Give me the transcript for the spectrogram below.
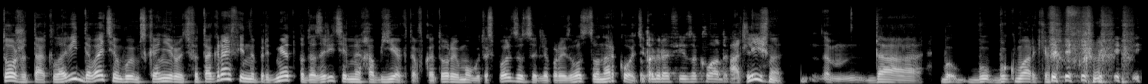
тоже так ловить, давайте мы будем сканировать фотографии на предмет подозрительных объектов, которые могут использоваться для производства наркотиков. Фотографии закладок. Отлично. Да, букмаркер.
